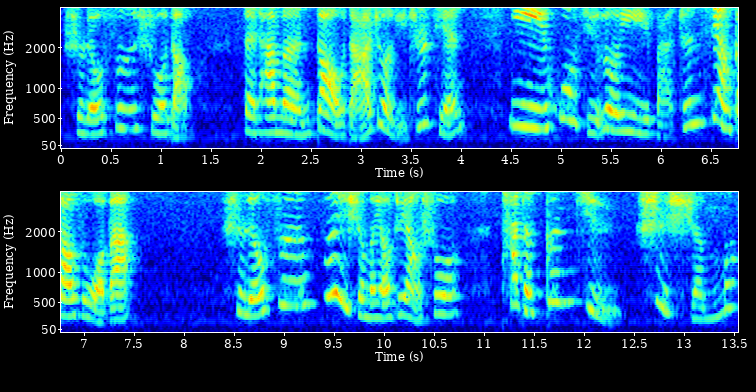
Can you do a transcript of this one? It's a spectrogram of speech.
史留斯说道。“在他们到达这里之前，你或许乐意把真相告诉我吧？”史留斯为什么要这样说？它的根据是什么？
